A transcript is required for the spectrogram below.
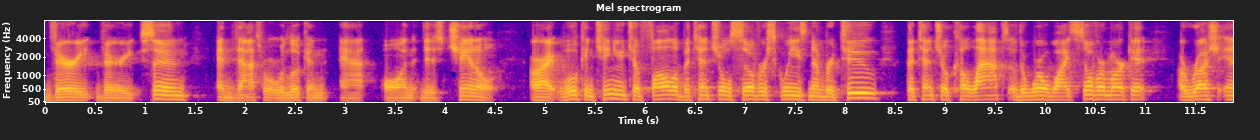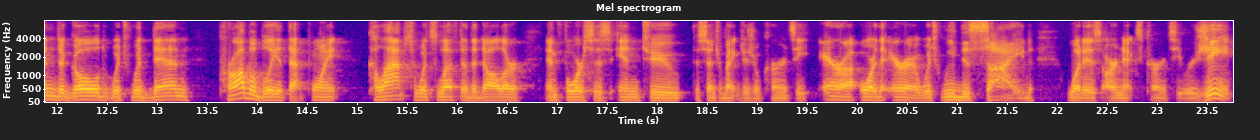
very, very soon. And that's what we're looking at on this channel. All right, we'll continue to follow potential silver squeeze number two, potential collapse of the worldwide silver market, a rush into gold, which would then probably at that point collapse what's left of the dollar and force us into the central bank digital currency era or the era which we decide what is our next currency regime.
